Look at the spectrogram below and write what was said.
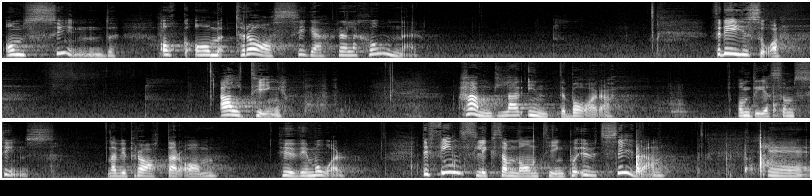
om synd och om trasiga relationer. För det är ju så, allting handlar inte bara om det som syns när vi pratar om hur vi mår. Det finns liksom någonting på utsidan eh,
